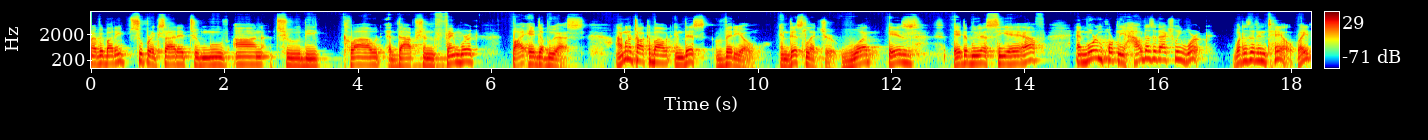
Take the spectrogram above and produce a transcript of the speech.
everybody. Super excited to move on to the Cloud Adoption Framework by AWS. I'm going to talk about in this video, in this lecture, what is AWS CAF and more importantly, how does it actually work? What does it entail, right?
